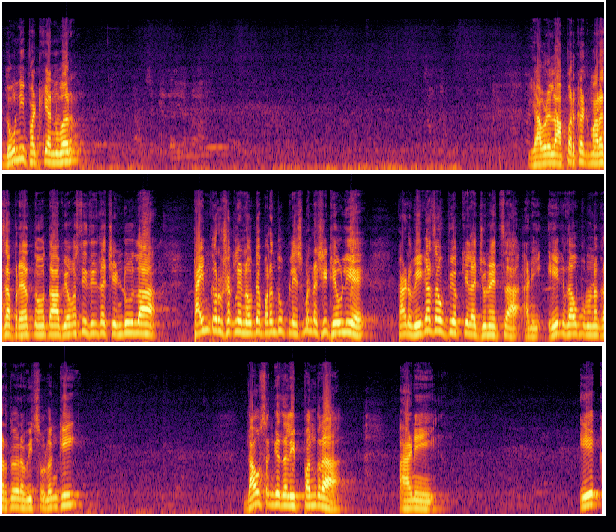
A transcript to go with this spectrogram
दोन्ही फटक्यांवर. यावेळेला अपरकट मारायचा प्रयत्न होता. व्यवस्थितरित्या चेंडूला टाईम करू शकले नव्हते परंतु प्लेसमेंट अशी ठेवली आहे. कारण वेगाचा उपयोग केला जुनेदचा आणि एक धाव पूर्ण करतोय रवी सोलंकी. धाव संख्या झाली पंधरा आणि एक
